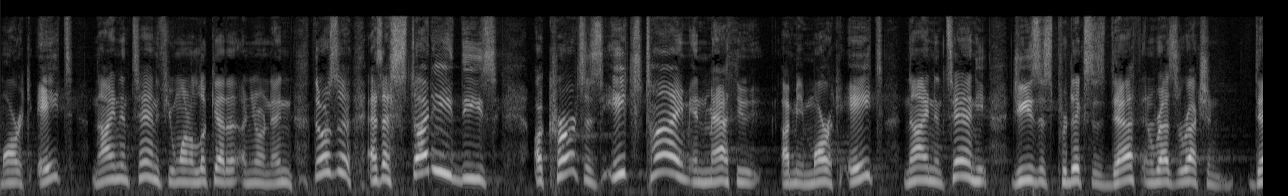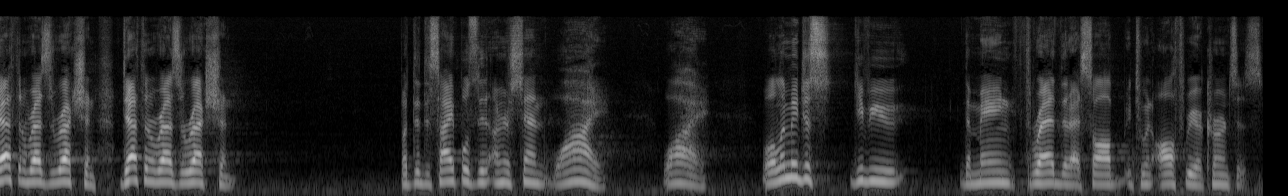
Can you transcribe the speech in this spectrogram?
Mark 8, 9, and 10, if you want to look at it on your own. And there was a, as I studied these occurrences, each time in Matthew, I mean, Mark 8, 9, and 10, he, Jesus predicts his death and resurrection death and resurrection, death and resurrection. But the disciples didn't understand why. Why? Well, let me just give you the main thread that I saw between all three occurrences.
